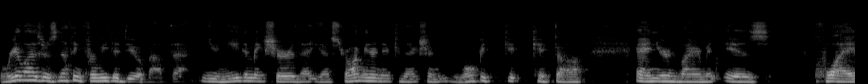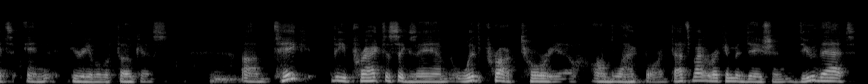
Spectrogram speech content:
realize there's nothing for me to do about that. You need to make sure that you have strong internet connection, you won't be kicked off, and your environment is quiet and you're able to focus. Um, take the practice exam with Proctorio on Blackboard. That's my recommendation. Do that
